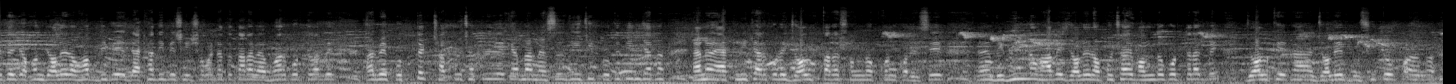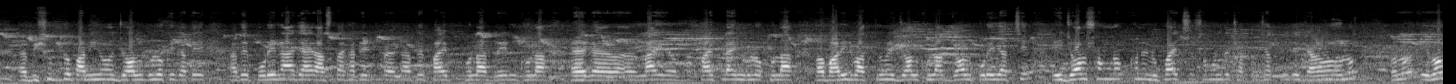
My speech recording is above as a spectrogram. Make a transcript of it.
এতে যখন জলের অভাব দিবে, দেখা দিবে, সেই সময়টাতে তারা ব্যবহার করতে পারবে। পারবে প্রত্যেক ছাত্রছাত্রীদেরকে আমরা মেসেজ দিয়েছি, প্রতিদিন যেন যেন এক লিটার করে জল তারা সংরক্ষণ করে। সে বিভিন্নভাবে জলের অপচয় বন্ধ করতে লাগবে। জলকে জলের দূষিত বিশুদ্ধ পানীয় জলগুলোকে যাতে যাতে পড়ে না যায়, রাস্তাঘাটে যাতে পাইপ খোলা, ড্রেন খোলা পাইপ লাইনগুলো খোলা বা বাড়ির বাথরুমে জল খোলা, জল পড়ে যাচ্ছে। এই জল সংরক্ষণের উপায় সম্বন্ধে ছাত্রছাত্রীদের জানানো হলো। হলো এবং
